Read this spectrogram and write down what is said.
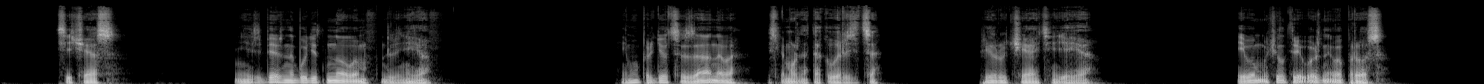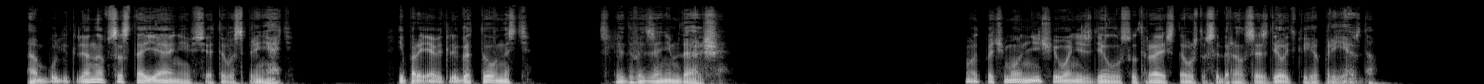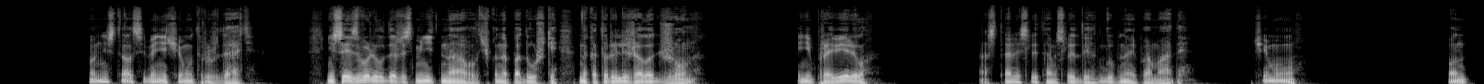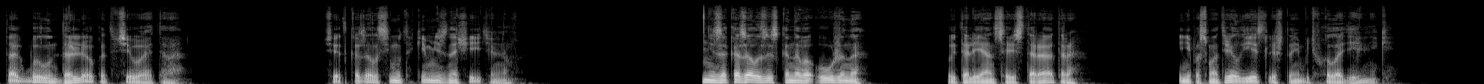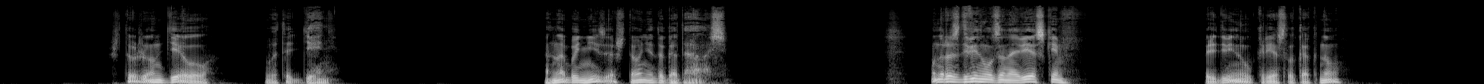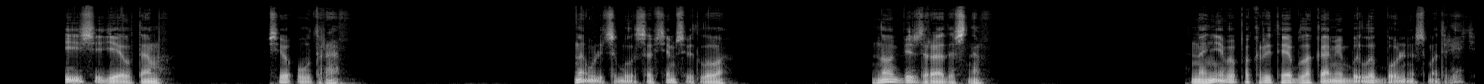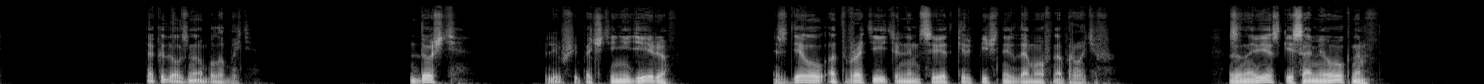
сейчас, неизбежно будет новым для нее. Ему придется заново, если можно так выразиться, приручать ее. Его мучил тревожный вопрос. А будет ли она в состоянии все это воспринять? И проявит ли готовность следовать за ним дальше? Вот почему он ничего не сделал с утра из того, что собирался сделать к ее приезду. Он не стал себя ничем утруждать, не соизволил даже сменить наволочку на подушке, на которой лежала Джун, и не проверил, остались ли там следы от губной помады. К чему? Он так был далек от всего этого. Все это казалось ему таким незначительным. Не заказал изысканного ужина, у итальянца-ресторатора и не посмотрел, есть ли что-нибудь в холодильнике. Что же он делал в этот день? Она бы ни за что не догадалась. Он раздвинул занавески, придвинул кресло к окну и сидел там все утро. На улице было совсем светло но безрадостно. На небо, покрытое облаками, было больно смотреть. Так и должно было быть. Дождь, ливший почти неделю, сделал отвратительным цвет кирпичных домов напротив. Занавески, сами окна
